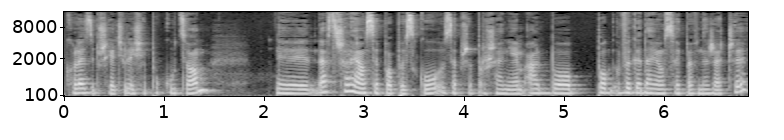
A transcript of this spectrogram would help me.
koledzy, przyjaciele się pokłócą, yy, nastrzelają sobie po pysku, za przeproszeniem, albo po, wygadają sobie pewne rzeczy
